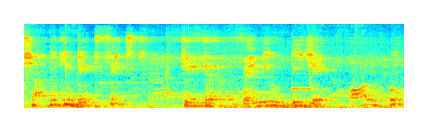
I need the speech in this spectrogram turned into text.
शादी की date fixed cater venue DJ all book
